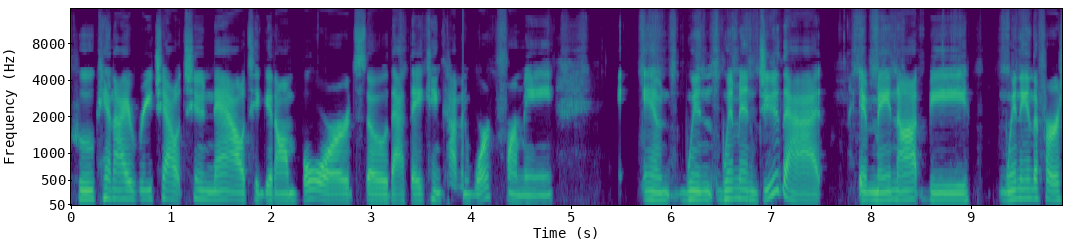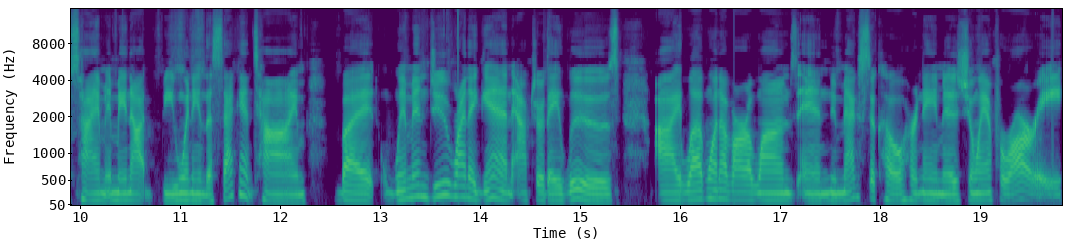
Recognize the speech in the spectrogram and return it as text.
Who can I reach out to now to get on board so that they can come and work for me? And when women do that, it may not be winning the first time, it may not be winning the second time, but women do run again after they lose. I love one of our alums in New Mexico. Her name is Joanne Ferrary,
